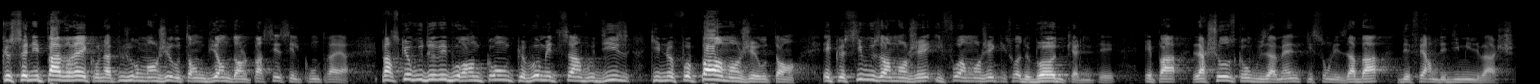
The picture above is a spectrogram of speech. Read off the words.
que ce n'est pas vrai qu'on a toujours mangé autant de viande dans le passé, c'est le contraire. Parce que vous devez vous rendre compte que vos médecins vous disent qu'il ne faut pas en manger autant, et que si vous en mangez, il faut en manger qui soit de bonne qualité, et pas la chose qu'on vous amène, qui sont les abats des fermes des dix mille vaches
